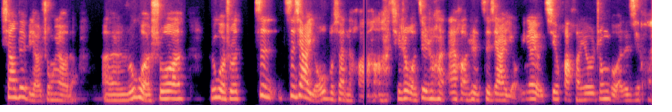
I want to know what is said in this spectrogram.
相对比较重要的？呃，如果说。如果说自自驾游不算的话，哈，其实我最重要的爱好是自驾游，应该有计划环游中国的计划。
